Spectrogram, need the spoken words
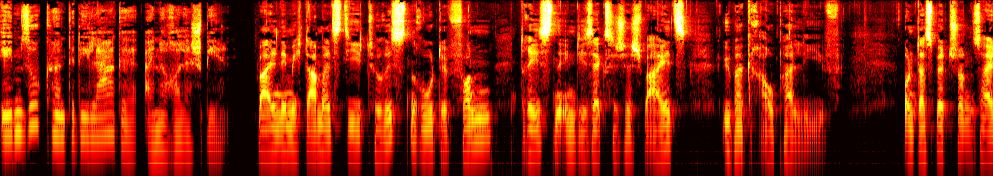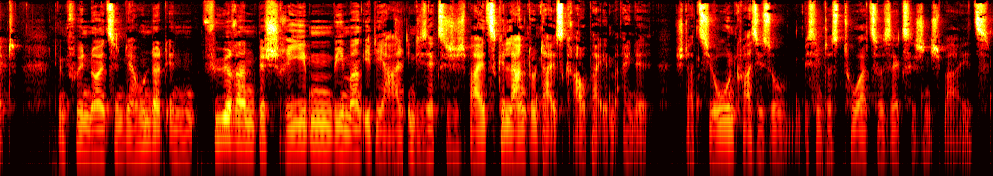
Ebenso könnte die Lage eine Rolle spielen weil nämlich damals die Touristenroute von Dresden in die sächsische Schweiz über Graupa lief. Und das wird schon seit dem frühen 19. Jahrhundert in Führern beschrieben, wie man ideal in die sächsische Schweiz gelangt. Und da ist Graupa eben eine Station, quasi so ein bisschen das Tor zur sächsischen Schweiz.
